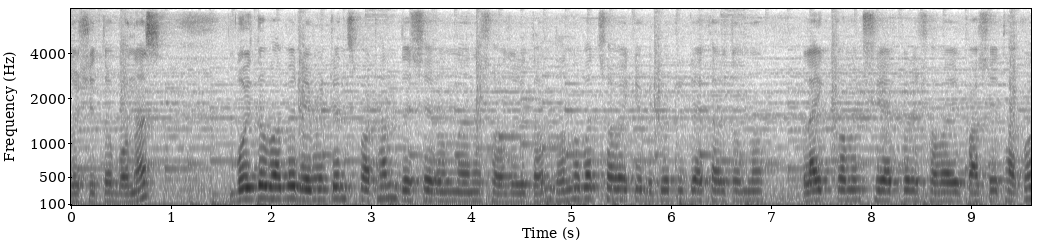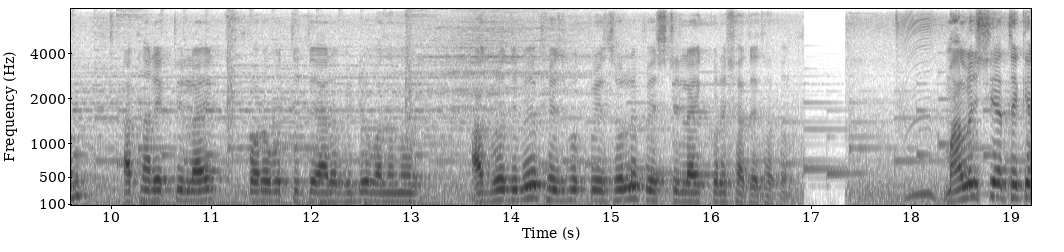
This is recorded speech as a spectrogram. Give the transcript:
ঘোষিত বোনাস বৈধভাবে রেমিটেন্স পাঠান, দেশের উন্নয়নে সহযোগিতা হন। ধন্যবাদ সবাইকে, ভিডিওটি দেখার জন্য লাইক কমেন্ট শেয়ার করে সবাই পাশে থাকুন। আপনার একটি লাইক, পরবর্তীতে আরও ভিডিও বানানোর আগ্রহ দিবে। ফেসবুক পেজ হলে পেজটি লাইক করে সাথে থাকুন। মালয়েশিয়া থেকে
